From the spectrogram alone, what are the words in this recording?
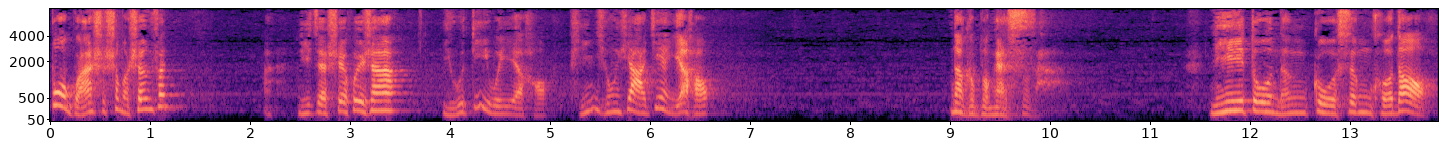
不管是什么身份，啊，你在社会上有地位也好，贫穷下贱也好，那。个不碍事啊，你都能够生活到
